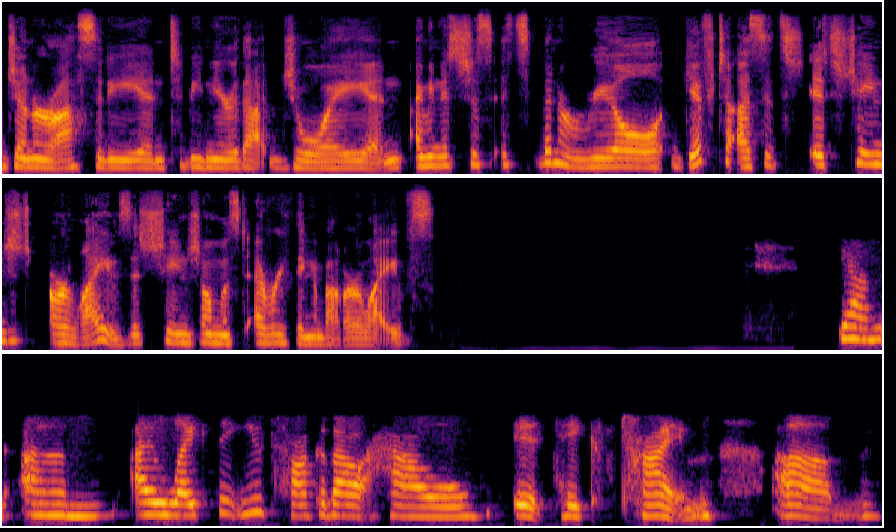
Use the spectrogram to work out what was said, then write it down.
generosity and to be near that joy. And i mean it's just it's been a real gift to us. It's it's changed our lives. It's changed almost everything about our lives. Yeah um, i like that you talk about how it takes time. Um,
